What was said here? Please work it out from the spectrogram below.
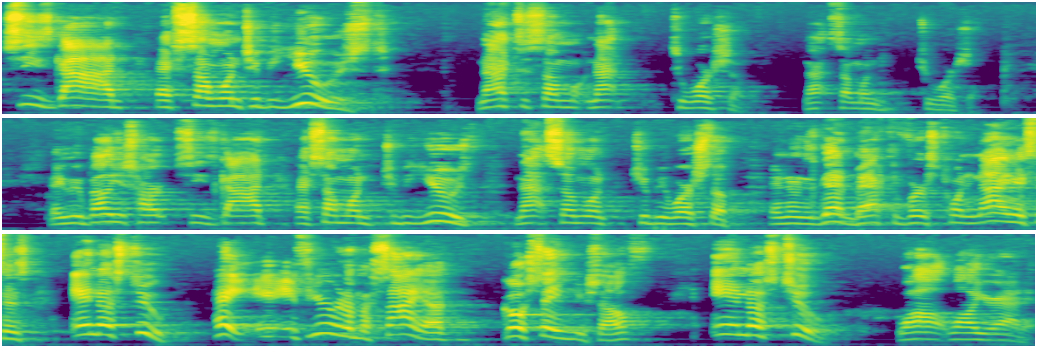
sees God as someone to be used, not to some, not to worship, not someone to worship. A rebellious heart sees God as someone to be used, not someone to be worshipped. And then again, back to verse 29, it says, and us too. Hey, if you're the Messiah, go save yourself, and us too, while, while you're at it.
